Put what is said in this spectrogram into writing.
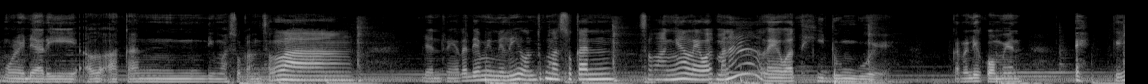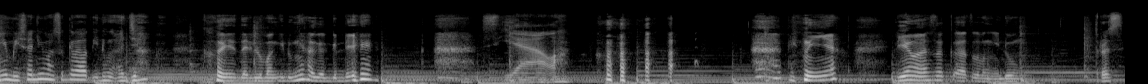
mulai dari lo akan dimasukkan selang dan ternyata dia memilih untuk masukkan selangnya lewat mana? Lewat hidung gue. Karena dia komen eh kayaknya bisa dimasukin lewat hidung aja. Kalau dari lubang hidungnya agak gede. Sial. Ininya dia masuk ke lubang hidung. Terus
